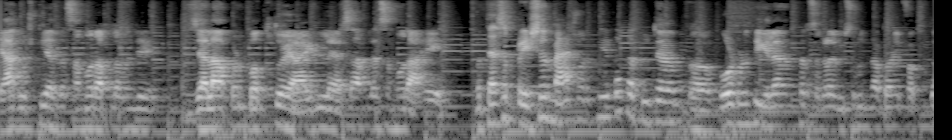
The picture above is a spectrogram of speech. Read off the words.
या गोष्टी आता समोर आपलं म्हणजे ज्याला आपण बघतोय आयडल आहे असं आपल्यासमोर आहे. मग त्याचं प्रेशर मॅच वरती येतं का? तू त्या कोर्ट वरती गेल्यानंतर सगळं विसरून जातो आणि फक्त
